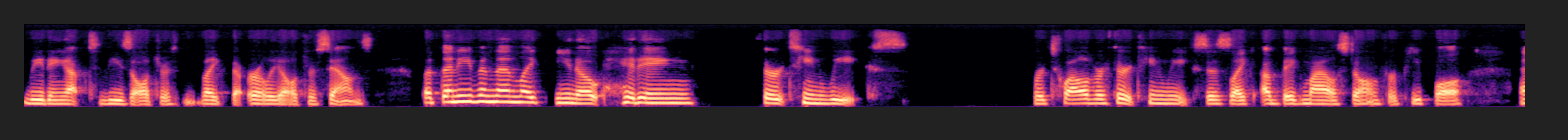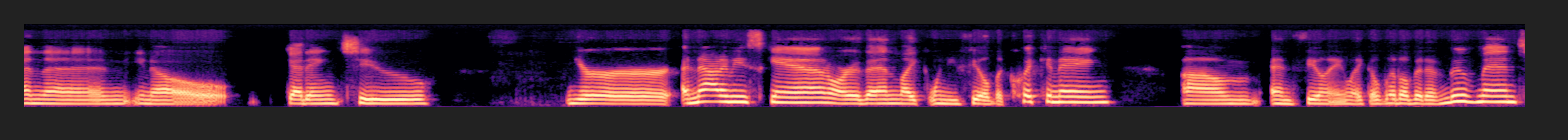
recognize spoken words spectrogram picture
leading up to these ultra, like the early ultrasounds but then even then, like, you know, hitting 13 weeks or 12 or 13 weeks is like a big milestone for people. And then, you know, getting to your anatomy scan or then like when you feel the quickening um, and feeling like a little bit of movement.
